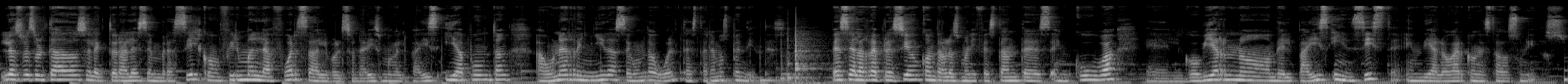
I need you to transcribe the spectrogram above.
Los resultados electorales en Brasil confirman la fuerza del bolsonarismo en el país y apuntan a una reñida segunda vuelta. Estaremos pendientes. Pese a la represión contra los manifestantes en Cuba, el gobierno del país insiste en dialogar con Estados Unidos.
